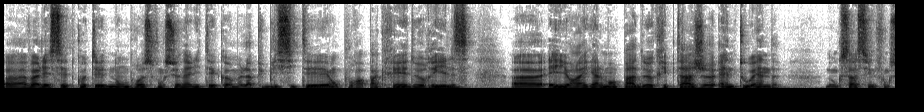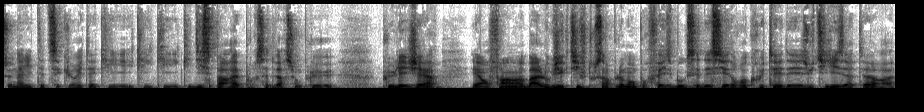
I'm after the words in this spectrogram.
euh, elle va laisser de côté de nombreuses fonctionnalités comme la publicité, on ne pourra pas créer de Reels, euh, et il n'y aura également pas de cryptage end-to-end. Donc ça, c'est une fonctionnalité de sécurité qui, qui, disparaît pour cette version plus, plus légère. Et enfin, bah, l'objectif tout simplement pour Facebook, c'est d'essayer de recruter des utilisateurs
